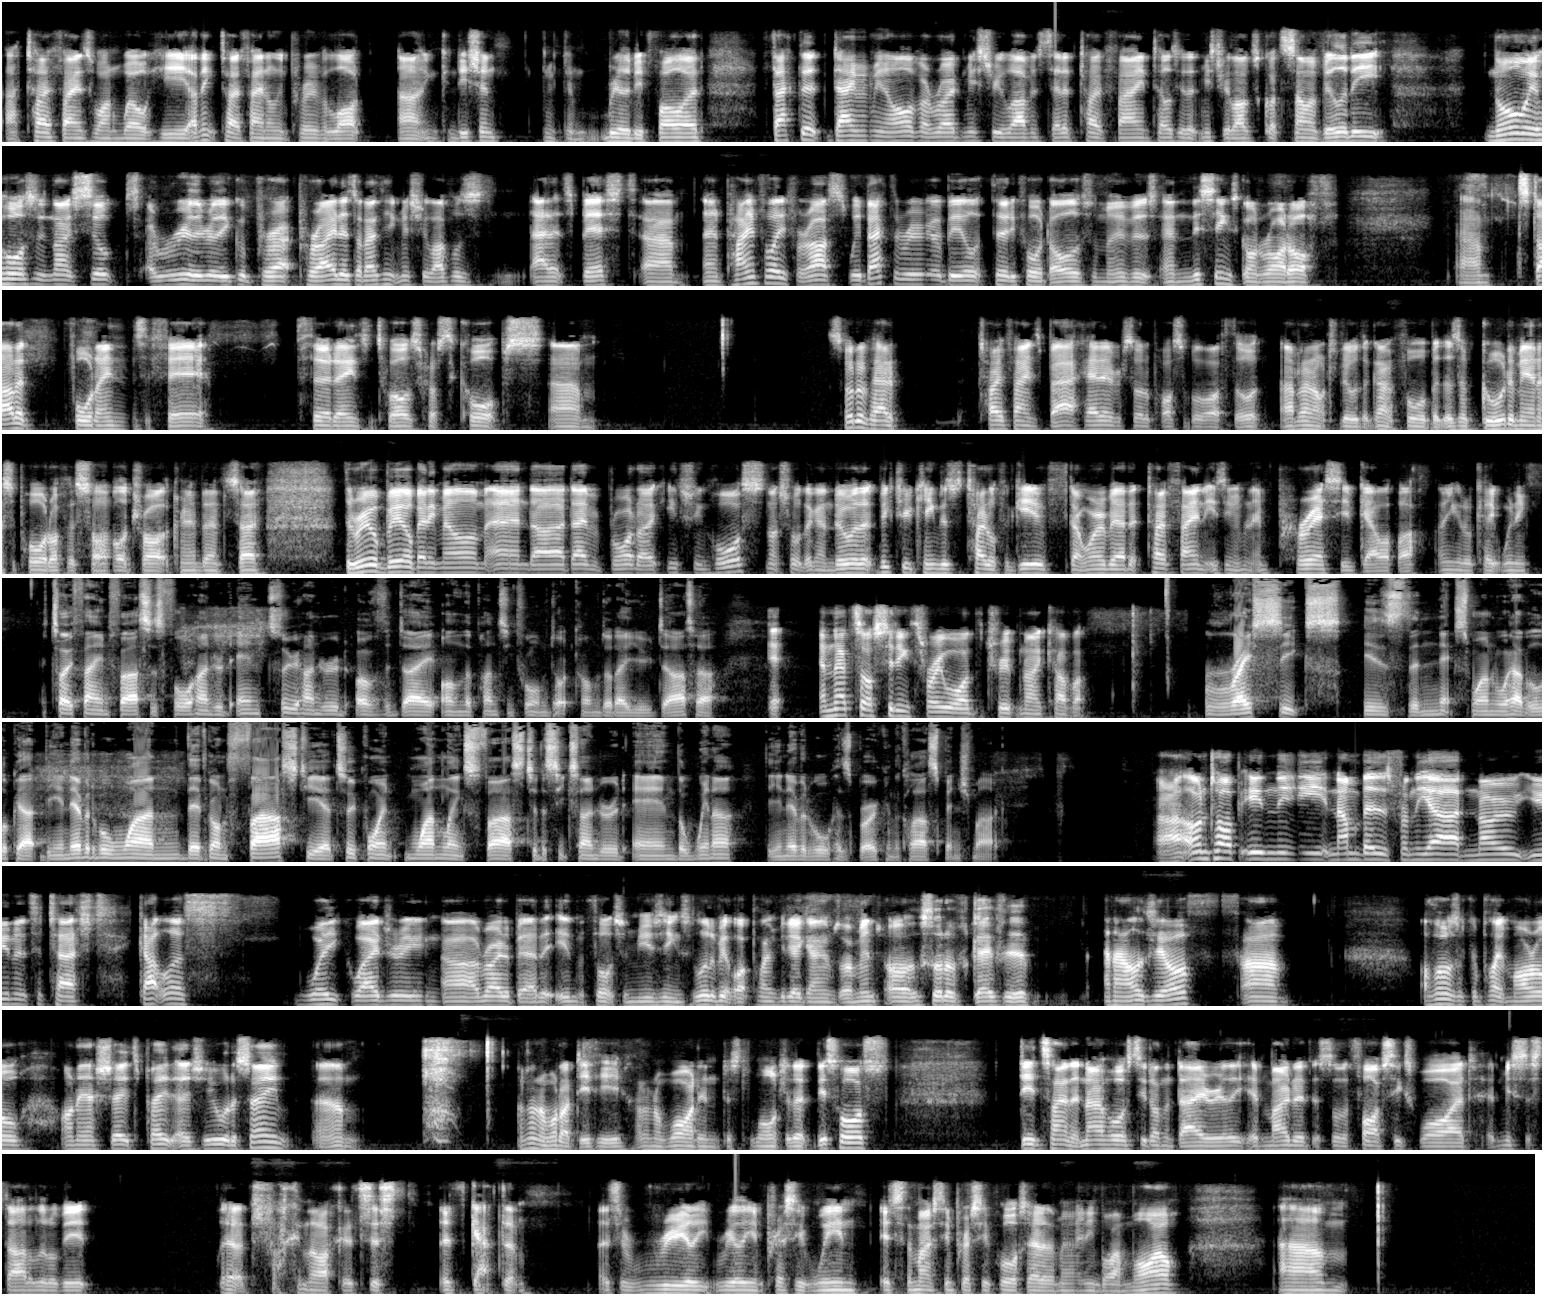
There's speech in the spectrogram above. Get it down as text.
Uh, Tofane's won well here. I think Tofane will improve a lot uh, in condition. It can really be followed The fact that Damien Oliver rode Mystery Love instead of Tofane tells you that Mystery Love's got some ability. Normally, horses in those silks are really, really good paraders. I don't think Mystery Love was at its best. Um, and painfully for us, we backed the Rio Bill at $34 for movers, and this thing's gone right off. Um, started 14s a fair, 13s and 12s across the corpse. Um, sort of had a Tofane's back, had every sort of possible. I thought I don't know what to do with it going forward, but there's a good amount of support off a solid trial at Cranbourne. So the real Beal, Benny Melham, and uh, David Bright interesting horse. Not sure what they're going to do with it. Victory Kingdom's total forgive. Don't worry about it. Tofane is an impressive galloper. I think it'll keep winning. Tofane fastest 400 and 200 of the day on the puntingform.com.au data. Yeah, and that's off sitting three wide the trip, no cover. Race six is the next one we'll have a look at. The inevitable one, they've gone fast here, 2.1 lengths fast to the 600, and the winner, the inevitable, has broken the class benchmark. Uh, on top in the numbers from the yard, no units attached. Gutless, weak wagering. Uh, I wrote about it in the thoughts and musings. A little bit like playing video games. I meant I sort of gave the analogy of. Um, I thought it was a complete moral on our sheets, Pete, as you would have seen. Um, I don't know what I did here. I don't know why I didn't just launch it. This horse did something that no horse did on the day, really. It motored it sort of five, six wide. It missed the start a little bit. It's fucking like, it's just, it's gapped him. It's a really, really impressive win. It's the most impressive horse out of the meeting by a mile. Um,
